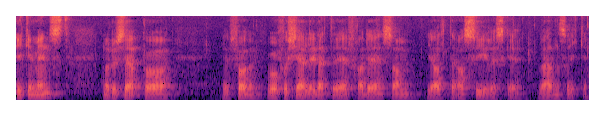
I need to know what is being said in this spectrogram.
Ikke minst når du ser på eh, for, hvor forskjellig dette er fra det som gjaldt det asyriske verdensriket.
